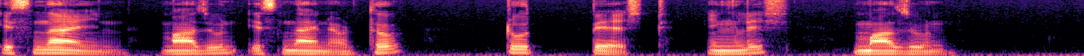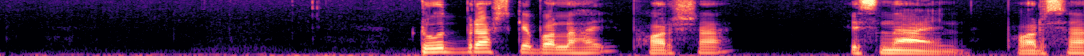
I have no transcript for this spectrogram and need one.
ইসনাইন। মাজুন ইসনাইন অর্থ টুথপেস্ট ইংলিশ, মাজুন। টুথব্রাশকে বলা হয় ফর্সা স্নাইন ফর্সা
